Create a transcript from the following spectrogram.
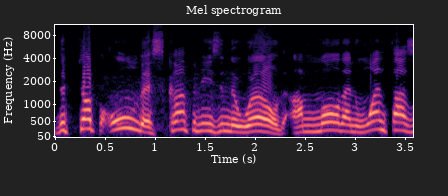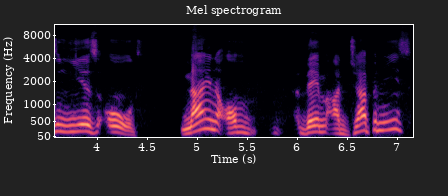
The top oldest companies in the world are more than 1,000 years old. Nine of them are Japanese,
